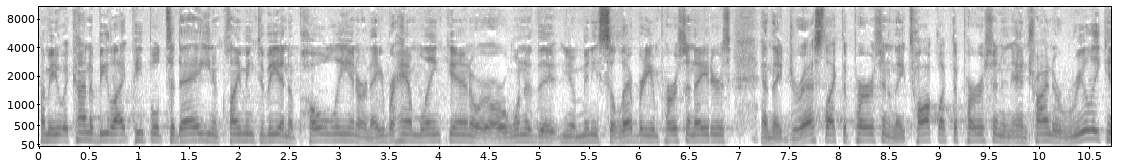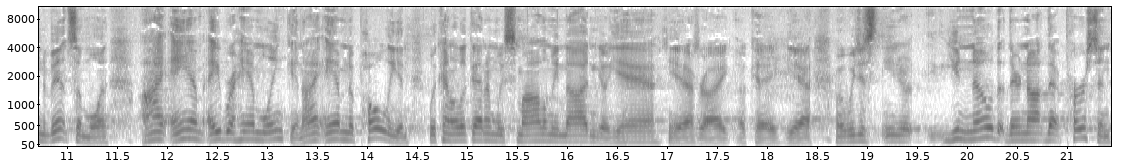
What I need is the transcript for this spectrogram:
I mean, it would kind of be like people today, you know, claiming to be a Napoleon or an Abraham Lincoln or, or one of the, you know, many celebrity impersonators impersonators and they dress like the person and they talk like the person and, and trying to really convince someone, I am Abraham Lincoln, I am Napoleon. We kind of look at them, we smile and we nod and go, yeah, yeah, right, okay, yeah. Mean, we just, you know, you know that they're not that person.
